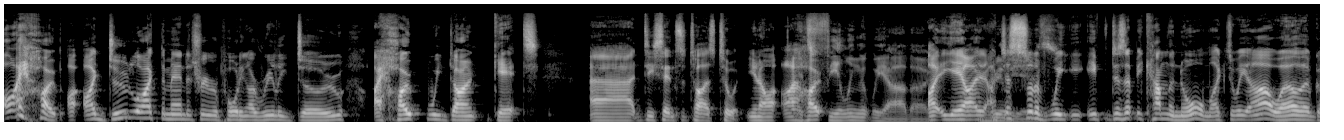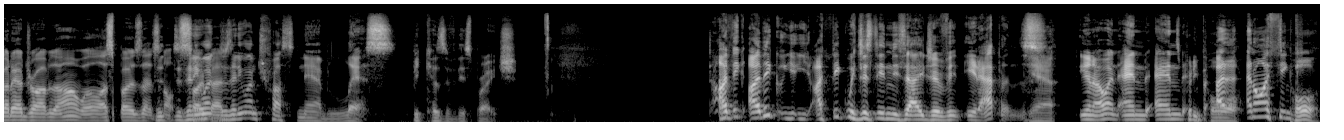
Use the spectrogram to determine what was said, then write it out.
I hope, I, I do like the mandatory reporting. I really do. I hope we don't get uh, desensitized to it. You know, I It's hope. feeling that we are though. I, yeah, I, It I really just sort of we. If does it become the norm? Like, do we? Oh well, they've got our drivers. Oh well, I suppose that's does, not does so anyone bad. does anyone trust NAB less because of this breach? I think I think I think we're just in this age of it. It happens. Yeah. You know, and and and pretty poor. And, and I think Poor.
